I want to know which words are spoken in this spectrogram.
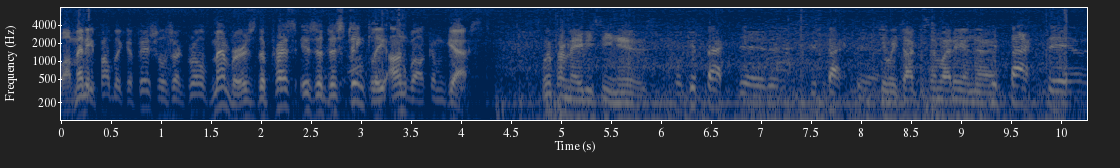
While many public officials are Grove members, the press is a distinctly unwelcome guest. We're from ABC News. Well, get back there. Get back there. Can we talk to somebody in the... Get back there.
